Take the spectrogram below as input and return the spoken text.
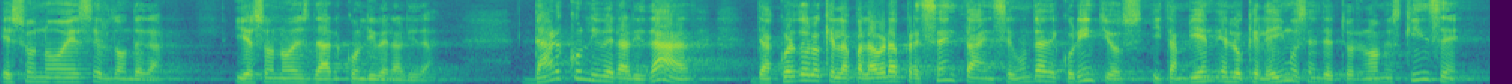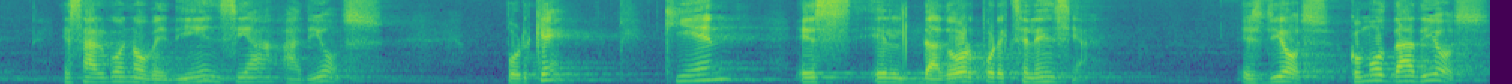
Eso no es el don de dar y eso no es dar con liberalidad. Dar con liberalidad, de acuerdo a lo que la palabra presenta en 2 de Corintios y también en lo que leímos en Deuteronomios 15, es algo en obediencia a Dios. ¿Por qué? ¿Quién es el dador por excelencia? Es Dios. ¿Cómo da Dios?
